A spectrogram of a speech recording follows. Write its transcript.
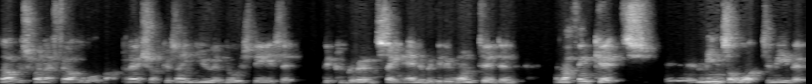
that was when I felt a little bit of pressure because I knew in those days that they could go out and sign anybody they wanted, and and I think it's it means a lot to me that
